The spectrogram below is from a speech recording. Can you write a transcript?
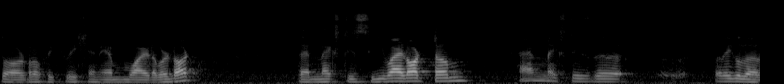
the order of equation my double dot then next is cy dot term and next is the regular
